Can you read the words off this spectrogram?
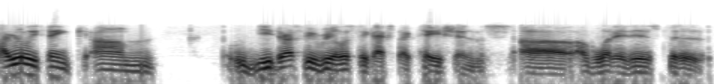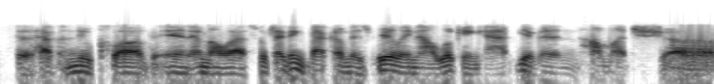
I really think um, there has to be realistic expectations uh, of what it is to, to have a new club in MLS, which I think Beckham is really now looking at, given how much uh,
